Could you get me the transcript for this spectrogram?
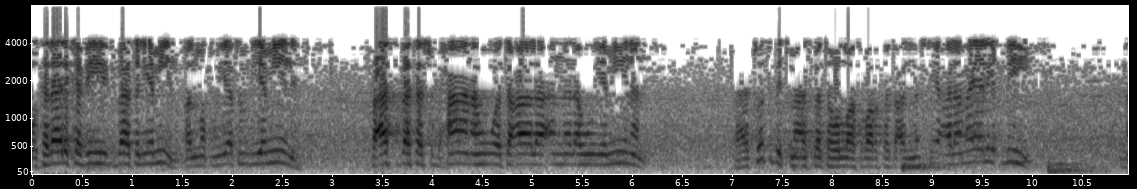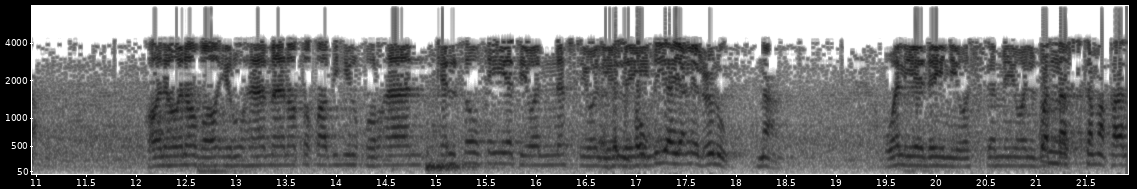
وكذلك فيه إثبات اليمين قال مطويات بيمينه. فأثبت سبحانه وتعالى أن له يمينا. فتثبت ما أثبته الله تبارك وتعالى لنفسه على ما يليق به. نعم. قال ونظائرها ما نطق به القرآن كالفوقية والنفس واليدين. الفوقية يعني العلو. نعم. واليدين والسمع والبصر. والنفس كما قال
